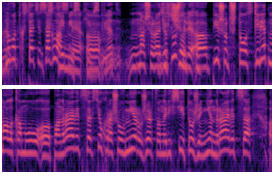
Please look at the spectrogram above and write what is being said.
Ну вот, кстати, согласны э, наши радиослушатели. Э, Пишут, что скелет мало кому э, понравится, все хорошо в меру, жертва анорексии тоже не нравится. Э,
